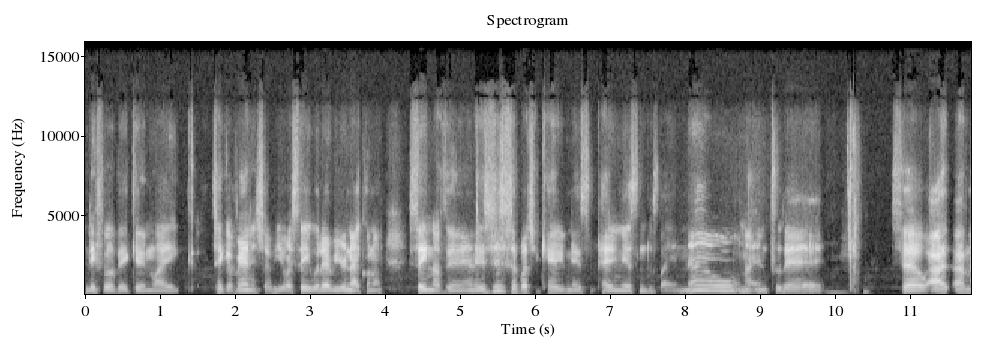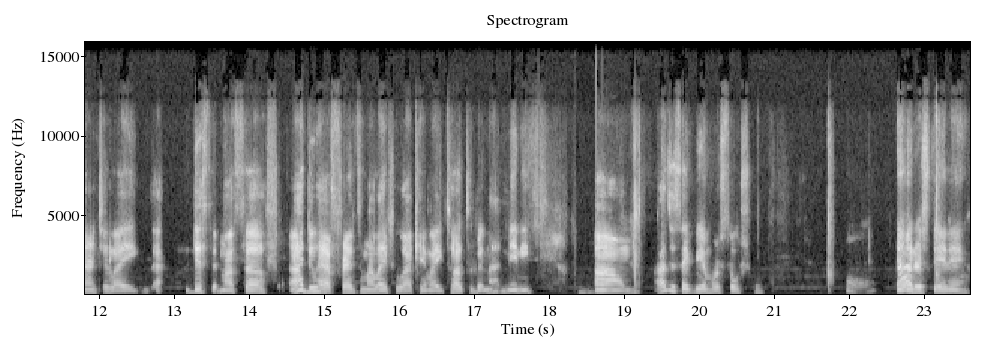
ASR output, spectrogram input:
and they feel they can like take advantage of you or say whatever. You're not gonna say nothing, and it's just a bunch of cattiness and pettiness, and just like no, I'm not into that. Mm-hmm. So I I learned to like distance myself. I do have friends in my life who I can like talk to, but not many. Um, I'll just say being more social and understanding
